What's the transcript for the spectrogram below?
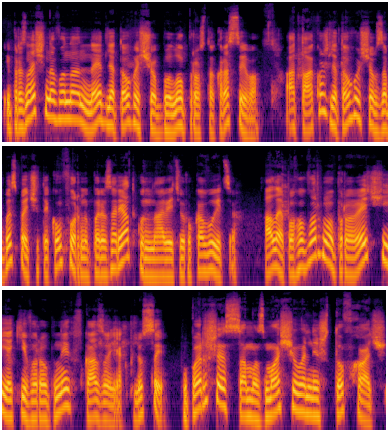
І призначена вона не для того, щоб було просто красиво, а також для того, щоб забезпечити комфортну перезарядку навіть у рукавицях. Але поговоримо про речі, які виробник вказує як плюси. По-перше, самозмащувальний штовхач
